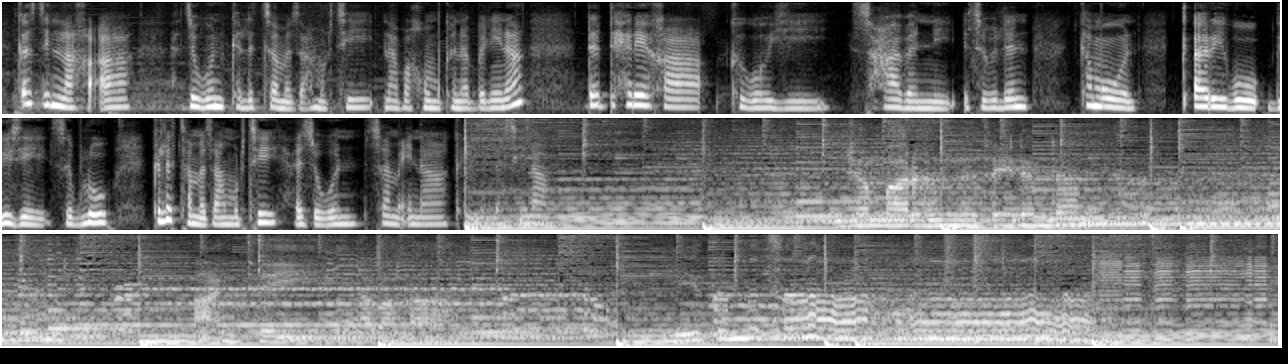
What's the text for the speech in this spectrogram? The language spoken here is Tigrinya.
ቀጺልና ኸኣ ሕዚ እውን ክልተ መዛሙርቲ ናባኹም ክነብል ኢና ደድሕሬኻ ክጎዪ ሰሓበኒ እትብልን ከምኡ እውን ቀሪቡ ግዜ ዝብሉ ክልተ መዛሙርቲ ሕዚ እውን ሰምዒና ክንምለስ ኢና ጀማር እምነተይ ደምዳሚና ዓይንተይ ናባኻ ይጥምታ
